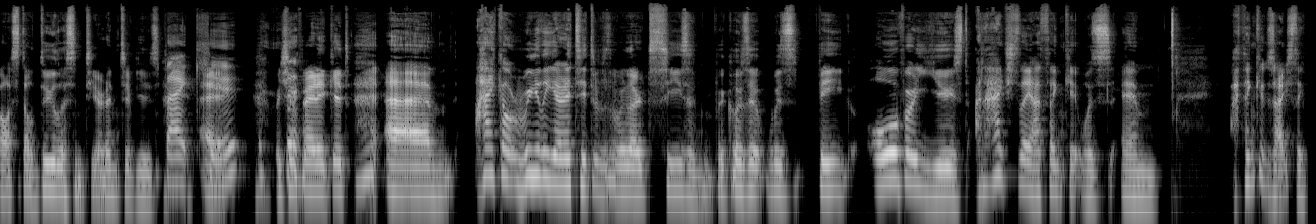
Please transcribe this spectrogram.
well, I still do listen to your interviews. Thank uh, you. Uh, which are very good. Um, I got really irritated with the word season because it was being overused, and actually, I think it was. Um, I think it was actually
